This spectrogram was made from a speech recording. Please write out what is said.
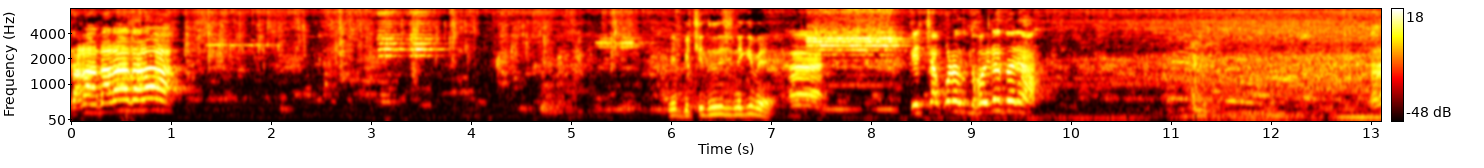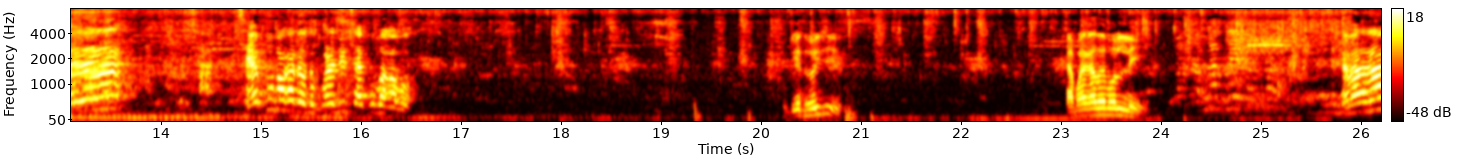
দাঁড়া দাঁড়া দাঁড়া। বিচি ধুয়ে দিস নাকি বে? হ্যাঁ। পেচ্ছাপ করে ধরে না তোরা শ্যাম্পু পাকাতে হতো পরের দিন শ্যাম্পু পাকাবো ফুটিয়ে কথা বললি? এবার না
